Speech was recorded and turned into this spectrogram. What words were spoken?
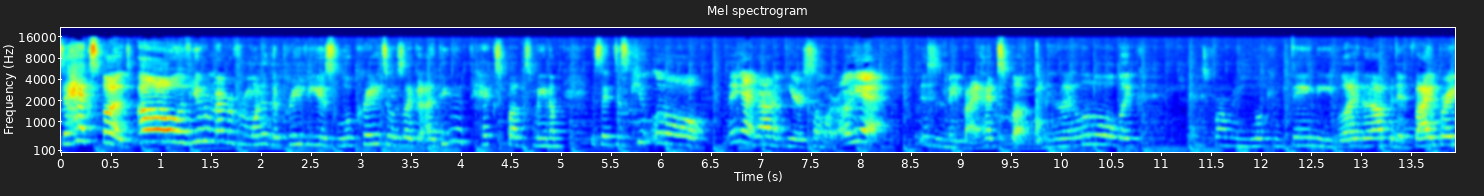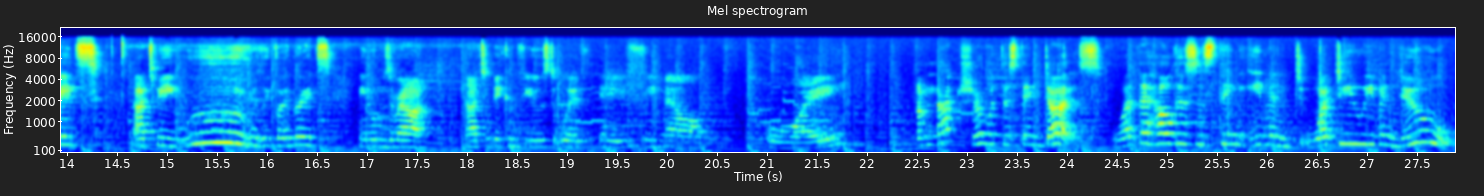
The hex bugs. Oh, if you remember from one of the previous loot crates, it was like, I think the hex bugs made them. It's like this cute little thing I got him here somewhere. Oh yeah, this is made by hex bug. And he's like a little like transforming looking thing. You light it up and it vibrates. Not to be, ooh, really vibrates. He moves around. Not to be confused with a female boy. I'm not sure what this thing does. What the hell does this thing even do? What do you even do?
